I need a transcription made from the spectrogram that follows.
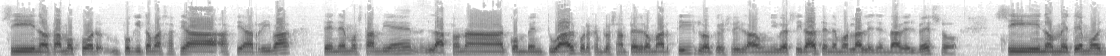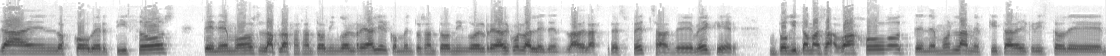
Si nos vamos por un poquito más hacia, hacia arriba, tenemos también la zona conventual, por ejemplo San Pedro Mártir, lo que es la universidad, tenemos la leyenda del beso. Si nos metemos ya en los cobertizos, tenemos la Plaza Santo Domingo del Real y el Convento Santo Domingo del Real con la, la de las tres fechas de Becker. Un poquito más abajo tenemos la mezquita del Cristo de,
